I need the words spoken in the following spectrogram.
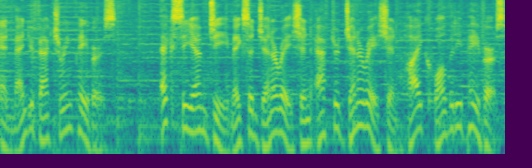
and manufacturing pavers. XCMG makes a generation after generation high quality pavers,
